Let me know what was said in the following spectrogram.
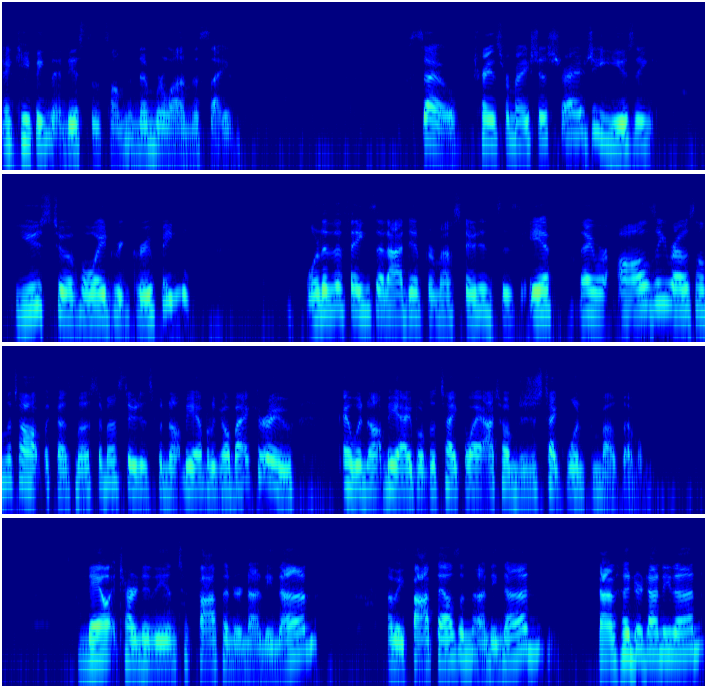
and keeping that distance on the number line the same. So transformation strategy using used to avoid regrouping. One of the things that I did for my students is if they were all zeros on the top, because most of my students would not be able to go back through and would not be able to take away, I told them to just take one from both of them. Now it turned it into 599 I mean, 5,099, 999.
